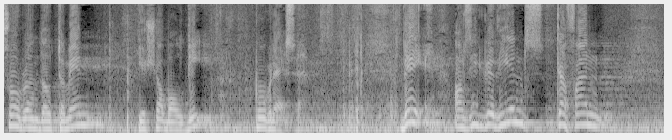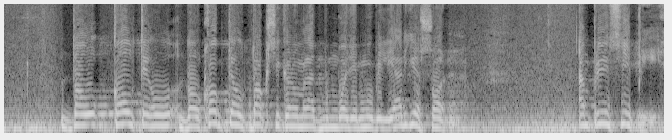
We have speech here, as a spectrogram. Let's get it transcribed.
Sobreendeutament, i això vol dir pobresa. Bé, els ingredients que fan del còctel, del còctel tòxic anomenat bombolla immobiliària són, en principi,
